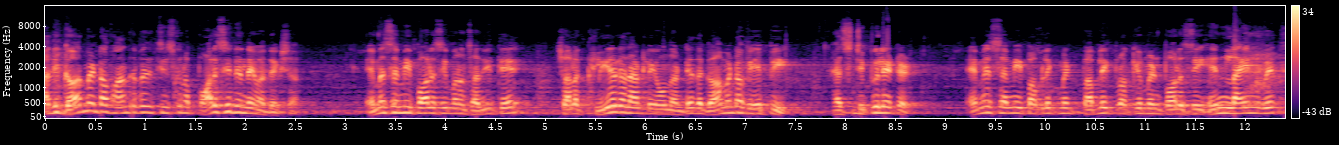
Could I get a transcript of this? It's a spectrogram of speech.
అది గవర్నమెంట్ ఆఫ్ ఆంధ్రప్రదేశ్ తీసుకున్న పాలసీ నిర్ణయం అధ్యక్ష. ఎంఎస్ఎంఈ పాలసీ మనం చదివితే చాలా క్లియర్గా దాంట్లో ఏముందంటే the government of AP has stipulated MSME public public procurement policy in line with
